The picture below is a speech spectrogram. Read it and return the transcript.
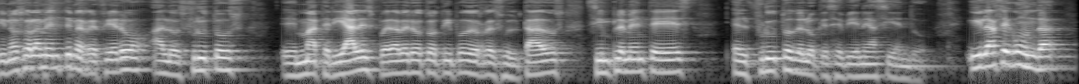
Y no solamente me refiero a los frutos eh, materiales, puede haber otro tipo de resultados, simplemente es el fruto de lo que se viene haciendo. Y la segunda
